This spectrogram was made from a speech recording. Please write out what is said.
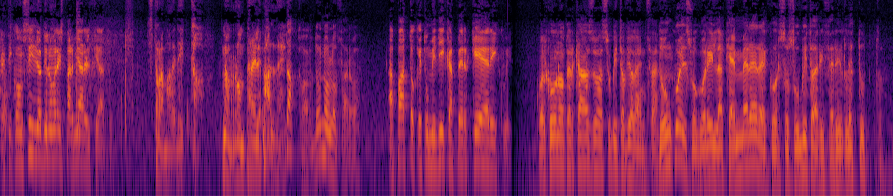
E ti consiglio di non risparmiare il fiato. Stramaledetto. Non rompere le palle. D'accordo, non lo farò. A patto che tu mi dica perché eri qui. Qualcuno per caso ha subito violenza? Dunque il suo gorilla Kemmerer è corso subito a riferirle tutto.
